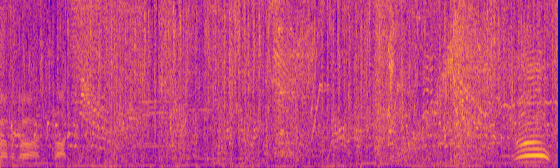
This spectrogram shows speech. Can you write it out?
Oh my god, this sucks. No!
